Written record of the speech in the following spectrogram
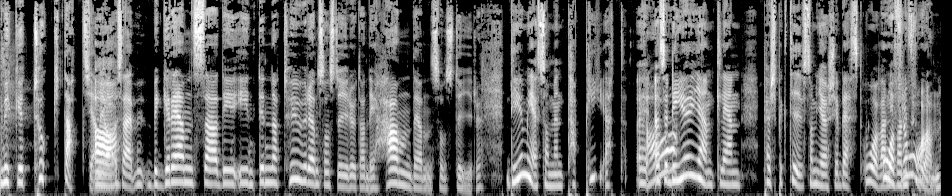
Mycket tuktat känner ja. jag, så här, begränsa, det är inte naturen som styr utan det är handen som styr. Det är ju mer som en tapet. Eh, ja. Alltså det är ju egentligen perspektiv som gör sig bäst ovanifrån. ovanifrån.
